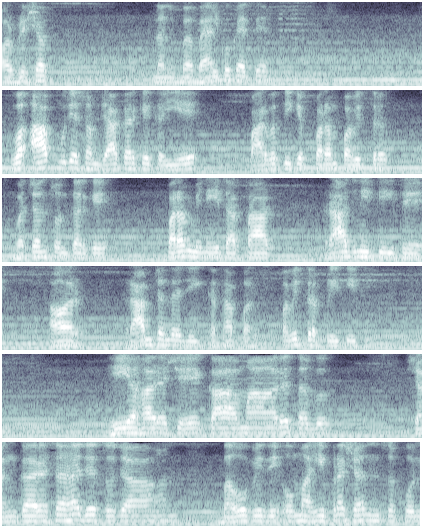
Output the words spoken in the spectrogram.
और वृषभ बैल को कहते हैं, वह आप मुझे समझा करके कहिए, पार्वती के परम पवित्र वचन सुन करके, परम विनीत अर्थात राजनीति थे और रामचंद्र जी की कथा पर पवित्र प्रीति थी। ही हर्षे कामार तब, शंकर सहज सुजान बहुविधि उमहि प्रशंस पुन।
